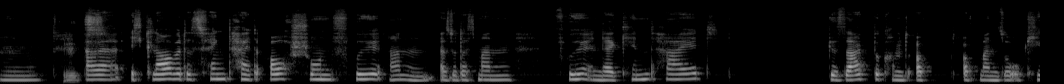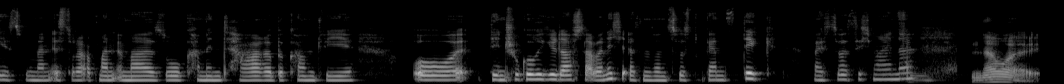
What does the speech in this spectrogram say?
Hm. it's Aber ich glaube, das fängt halt auch schon früh an. Also, dass man früh in der Kindheit gesagt bekommt, ob, ob man so okay ist, wie man ist, oder ob man immer so Kommentare bekommt wie, oh, den Schokoriegel darfst du aber nicht essen, sonst wirst du ganz dick. Weißt du, was ich meine? now I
